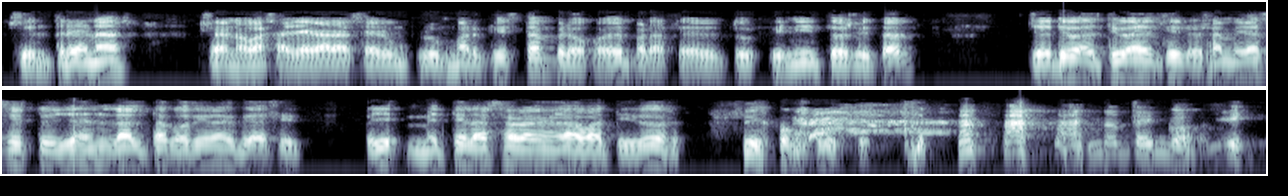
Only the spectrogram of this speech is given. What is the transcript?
si entrenas o sea no vas a llegar a ser un plus marquista pero joder para hacer tus finitos y tal yo te iba, te iba a decir o sea mira si estoy ya en la alta cocina y te iba a decir oye mételas ahora en el abatidor no tengo aquí.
